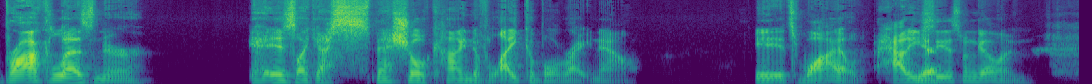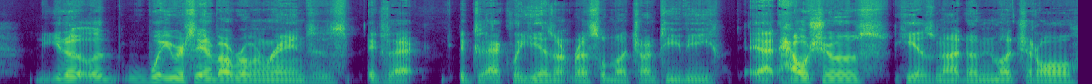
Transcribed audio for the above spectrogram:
Brock Lesnar is like a special kind of likable right now. It's wild. How do you yeah. see this one going? You know uh, what you were saying about Roman Reigns is exact exactly. He hasn't wrestled much on TV at house shows. He has not done much at all.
